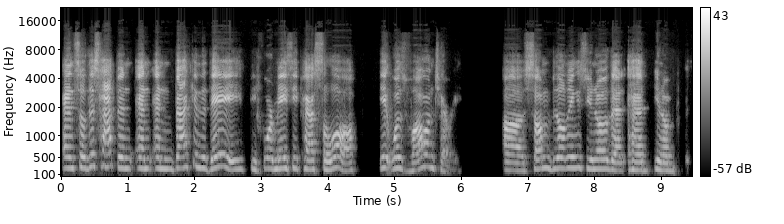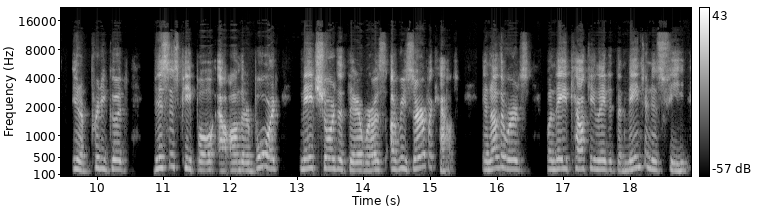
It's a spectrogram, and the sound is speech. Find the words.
And so this happened, and and back in the day before Mazie passed the law, it was voluntary uh, some buildings, you know, that had, you know, you know, pretty good business people on their board made sure that there was a reserve account. In other words, when they calculated the maintenance fee,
